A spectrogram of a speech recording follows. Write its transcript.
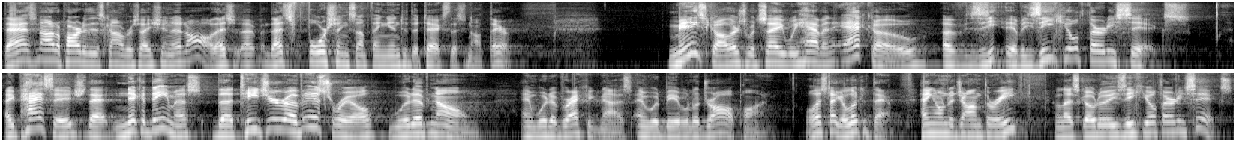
That's not a part of this conversation at all. That's, uh, that's forcing something into the text that's not there. Many scholars would say we have an echo of, of Ezekiel 36, a passage that Nicodemus, the teacher of Israel, would have known and would have recognized and would be able to draw upon. Well, let's take a look at that. Hang on to John 3 and let's go to Ezekiel 36.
